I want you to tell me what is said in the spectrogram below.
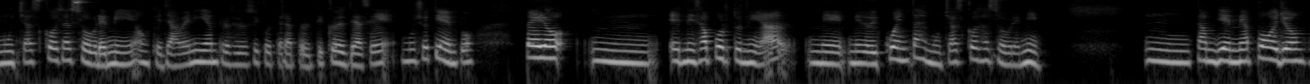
muchas cosas sobre mí, aunque ya venía en proceso psicoterapéutico desde hace mucho tiempo, pero mm, en esa oportunidad me, doy cuenta de muchas cosas sobre mí. Mm, también me apoyo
